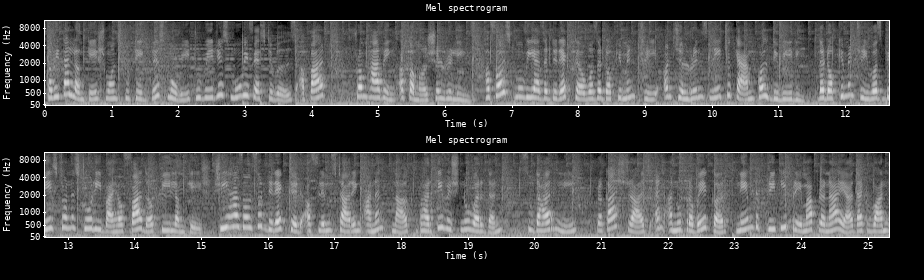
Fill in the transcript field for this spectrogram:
Kavitha Lankesh wants to take this movie to various movie festivals apart from having a commercial release. Her first movie as a director was a documentary on children's nature camp called Deveeri. The documentary was based on a story by her father P. Lankesh. She has also directed a film starring Anant Nag, Bharti Vishnu Vardhan, Sudharani, Prakash Raj and Anu Prabhakar named Preethi Prema Pranaya that won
